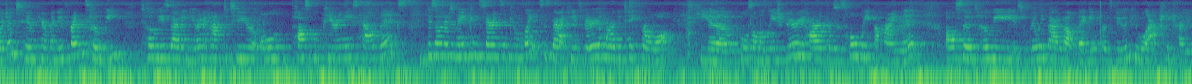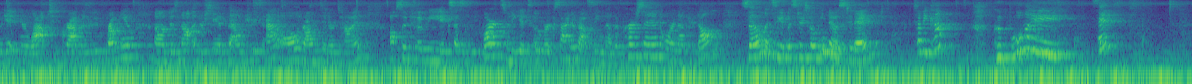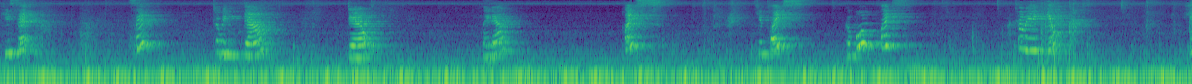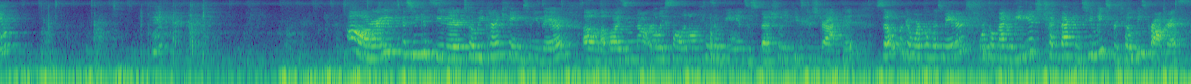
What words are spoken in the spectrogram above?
Georgia. Today I'm here my new friend Tobi. Tobi's about a year and a half to two year old possible Pyrenees Hound mix. His owner's main concerns and complaints is that he's very hard to take for a walk. He uh, pulls on the leash very hard, throws his whole weight behind it. Also, Tobi is really bad about begging for food. He will actually try to get in your lap to grab the food from you. Um, does not understand boundaries at all around dinner time. Also, Tobi excessively barks when he gets overexcited about seeing another person or another dog. So let's see what Mr. Tobi knows today. Tobi, come. Good boy. Sit. Can sit? Sit. Tobi, down. Down. Lay down. Place. Can place? Good boy. Place. Tobi, heel. Heel. Heel. Alrighty, as you can see there, Tobi kind of came to me there. Um, otherwise, he's not really solid on his obedience, especially if he's distracted. So we're going to work on those manners, work on that obedience, check back in two weeks for Tobi's progress.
